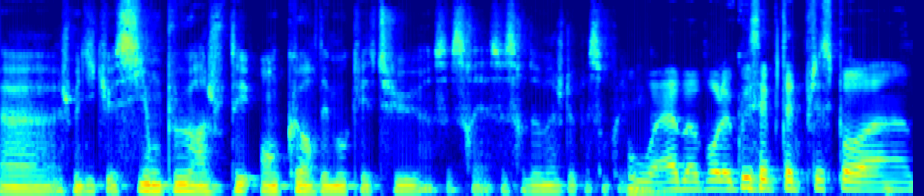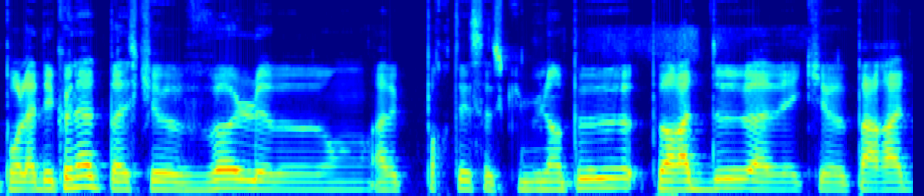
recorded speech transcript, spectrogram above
Euh, je me dis que si on peut rajouter encore des mots clés dessus, ce serait, ce serait dommage de pas s'en priver. Ouais, bah pour le coup, c'est peut-être plus pour euh, pour la déconnade parce que vol euh, avec portée, ça se cumule un peu. Parade 2 avec parade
